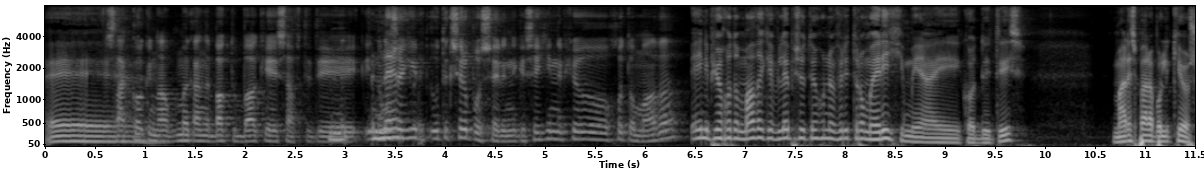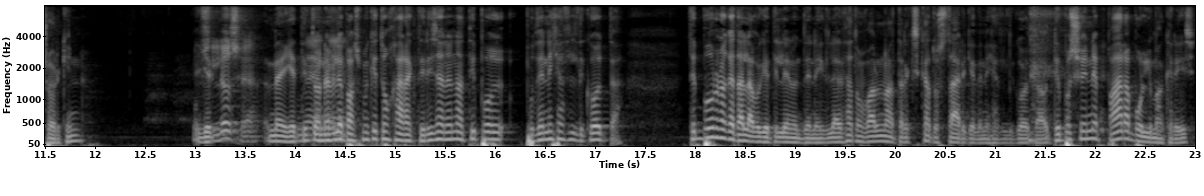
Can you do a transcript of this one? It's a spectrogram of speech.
Ε, Στα κόκκινα που με έκανε back to back και σε αυτή τη. Ναι, Νομίζω ναι. έχει, ούτε ξέρω πόσε ειρηνικές έχει, είναι η πιο hot ομάδα. είναι η πιο hot ομάδα και βλέπεις ότι έχουν βρει τρομερή χημεία οι κοντοί της. Μ' αρέσει πάρα πολύ και ο Σόρκιν. Για- Ψηλός, ε. Ναι, γιατί Ναι, τον ναι. έβλεπα ας πούμε, και τον χαρακτηρίζαν ένα τύπο που δεν έχει αθλητικότητα. Δεν μπορώ να καταλάβω γιατί λένε ότι δεν έχει. Δηλαδή θα τον βάλουν να τρέξει κατοστάρι και δεν έχει αθλητικότητα. Ο τύπος είναι πάρα πολύ μακρύς.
